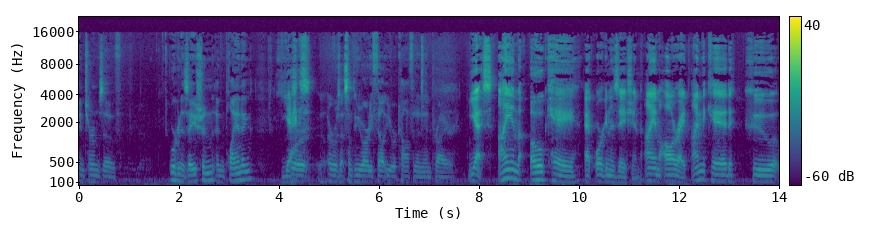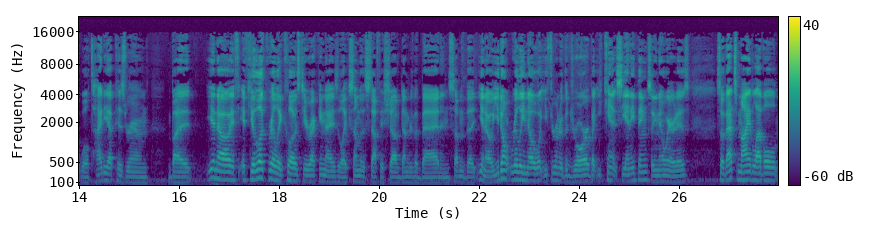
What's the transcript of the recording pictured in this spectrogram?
in terms of organization and planning? Yes. Or, or was that something you already felt you were confident in prior? Yes, I am okay at organization. I am all right. I'm the kid who will tidy up his room, but you know, if if you look really close, you recognize like some of the stuff is shoved under the bed, and some of the you know you don't really know what you threw under the drawer, but you can't see anything, so you know where it is. So that's my level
